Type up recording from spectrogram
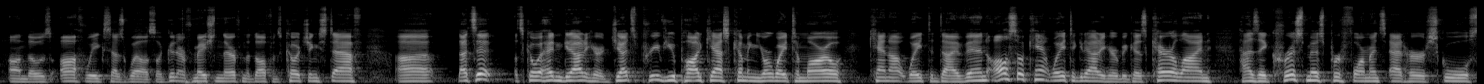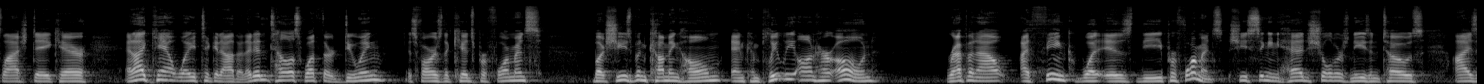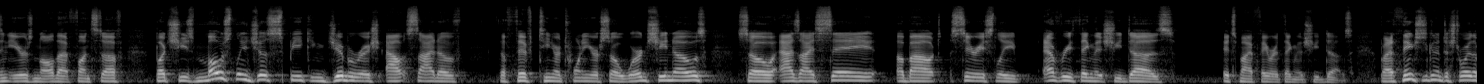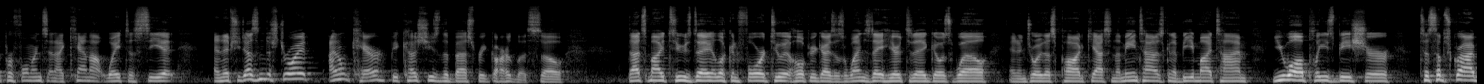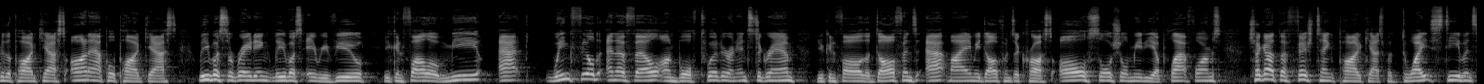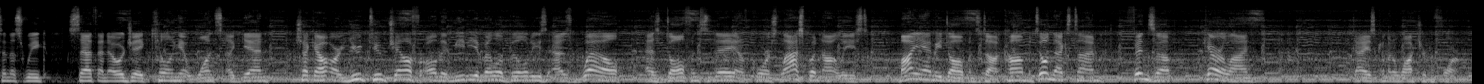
on those off weeks as well. So good information there from the Dolphins coaching staff. Uh, that's it. Let's go ahead and get out of here. Jets preview podcast coming your way tomorrow. Cannot wait to dive in. Also, can't wait to get out of here because Caroline has a Christmas performance at her school slash daycare, and I can't wait to get out there. They didn't tell us what they're doing as far as the kids' performance, but she's been coming home and completely on her own repping out, I think, what is the performance. She's singing head, shoulders, knees, and toes, eyes and ears, and all that fun stuff, but she's mostly just speaking gibberish outside of the 15 or 20 or so words she knows. So, as I say about seriously everything that she does, it's my favorite thing that she does. But I think she's going to destroy the performance, and I cannot wait to see it. And if she doesn't destroy it, I don't care because she's the best regardless. So that's my Tuesday. Looking forward to it. Hope your guys' Wednesday here today goes well and enjoy this podcast. In the meantime, it's going to be my time. You all, please be sure to subscribe to the podcast on Apple Podcast. Leave us a rating, leave us a review. You can follow me at Wingfield NFL on both Twitter and Instagram. You can follow the Dolphins at Miami Dolphins across all social media platforms. Check out the Fish Tank podcast with Dwight Stephenson this week. Seth and OJ killing it once again. Check out our YouTube channel for all the media availabilities as well as Dolphins Today. And of course, last but not least, MiamiDolphins.com. Until next time, fins up, Caroline. Guys coming to watch her perform.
